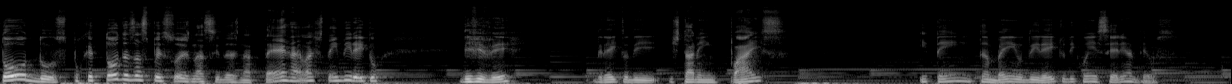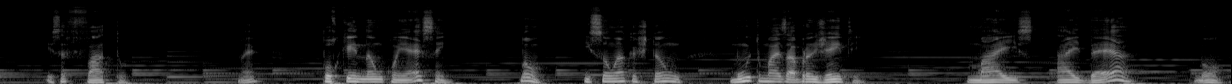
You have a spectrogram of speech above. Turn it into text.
todos, porque todas as pessoas nascidas na Terra, elas têm direito de viver, direito de estar em paz e têm também o direito de conhecerem a Deus. Isso é fato, né? Porque não conhecem? Bom, isso é uma questão muito mais abrangente. Mas a ideia, bom,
